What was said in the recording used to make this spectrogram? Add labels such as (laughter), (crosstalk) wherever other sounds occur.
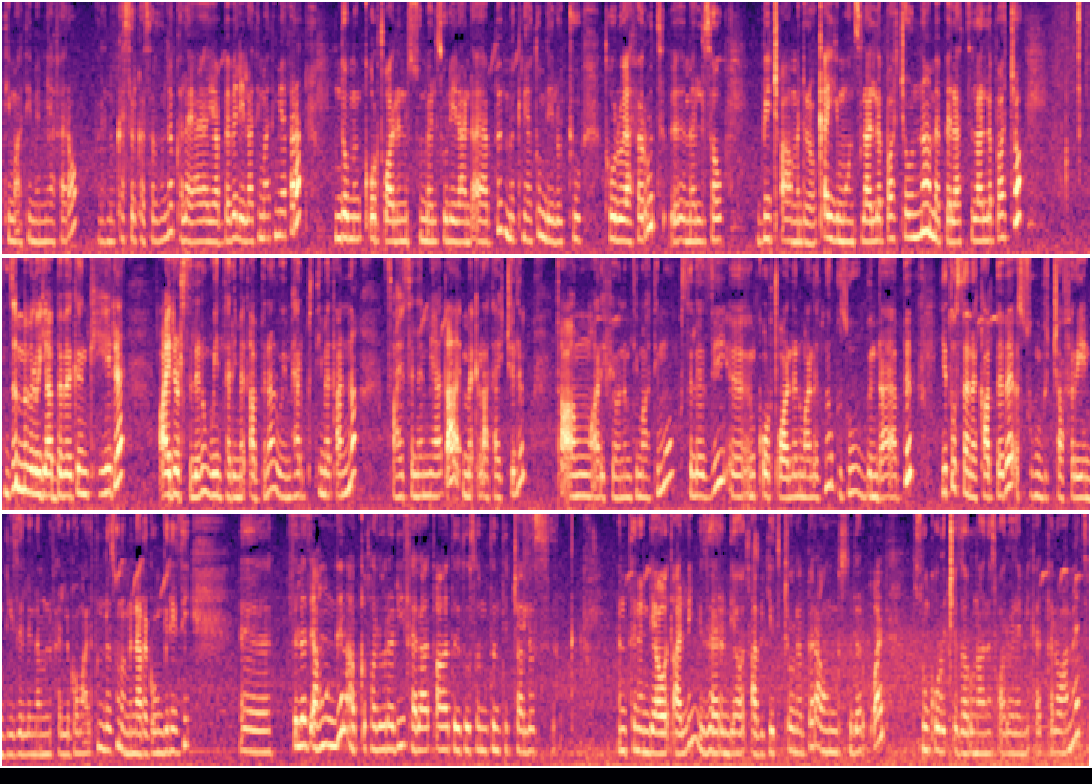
ቲማቲም የሚያፈራው ማለት ነው። ከስር ከስር ዝንብ ከላይ ያበበ ሌላ ቲማቲም ያፈራል። እንደውም እንቆርጠዋለን እሱን መልሶ ሌላ እንዳያብብ። ምክንያቱም ሌሎቹ ቶሎ ያፈሩት መልሰው ቢጫ ምንድን ነው ቀይ መሆን ስላለባቸው እና መበላት ስላለባቸው ዝም ብሎ እያበበ ግን ከሄደ አይደርስልንም። winter ይመጣብናል ወይም Herbst ይመጣና ፀሐይ ስለሚያጣ መቅላት አይችልም። ጣዕሙም አሪፍ የሆነም ቲማቲሙ። ስለዚህ እንቆርጠዋለን ማለት ነው። ብዙ እንዳያብብ የተወሰነ ካበበ እሱም ብቻ ፍሬ እንዲይዝልን ነው የምንፈልገው ማለት ነው። እንደሱ ነው የምናደርገው እንግዲህ እዚህ። ስለዚህ አሁን ግን አብቅቷል። already ሰላጣ የተወሰኑትን ትቻለሁ እንትን እንዲያወጣልኝ ዘር እንዲያወጣ ብዬ ትቸው ነበር። አሁን እሱ ደርቋል። እሱን ቁርጭ ዘሩን አነሷለሁ ለሚቀጥለው አመት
